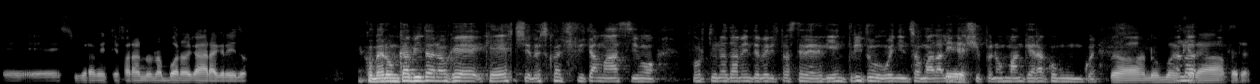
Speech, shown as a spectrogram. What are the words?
e sicuramente faranno una buona gara credo ecco per un capitano che, che esce per squalifica massimo fortunatamente per il Trastevere rientri tu quindi insomma la leadership sì. non mancherà comunque. No non mancherà allora... per...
